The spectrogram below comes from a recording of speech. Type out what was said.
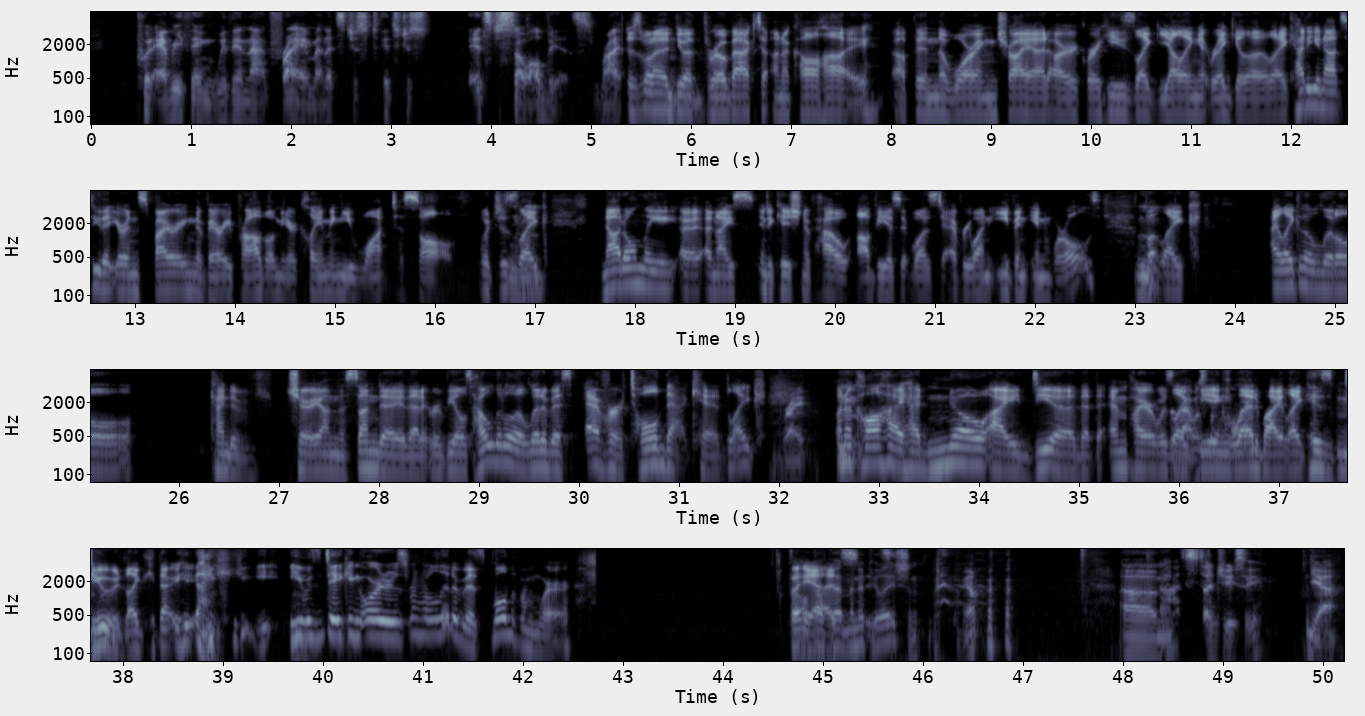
put everything within that frame and it's just it's just it's just so obvious right Just want to do a Mhm. throwback to Unukalhai up in the Warring Triad arc where he's like yelling at Regula, like, how do you not see that you're inspiring the very problem you're claiming you want to solve? Which is Mhm. like not only a, a nice indication of how obvious it was to everyone, even in world, but Mm. like I like the little kind of cherry on the Sunday that it reveals how little Elidibus ever told that kid. Like right. Mm. Unukalhai had no idea that the empire was That like was being led by like his Mhm. dude, like that. He, like, he, he Mm. was taking orders from Elidibus. Both of them were. It's But all yeah, about that it's- manipulation. Yep. Um, Ah, so juicy Yeah.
